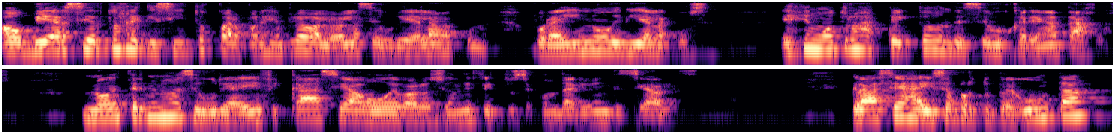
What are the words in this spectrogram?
obviar ciertos requisitos para, por ejemplo, evaluar la seguridad de la vacuna. Por ahí no iría la cosa. Es en otros aspectos donde se buscarían atajos, no en términos de seguridad y eficacia o evaluación de efectos secundarios indeseables. Gracias, Aisa, por tu pregunta.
